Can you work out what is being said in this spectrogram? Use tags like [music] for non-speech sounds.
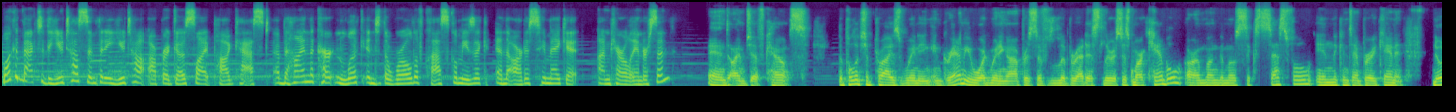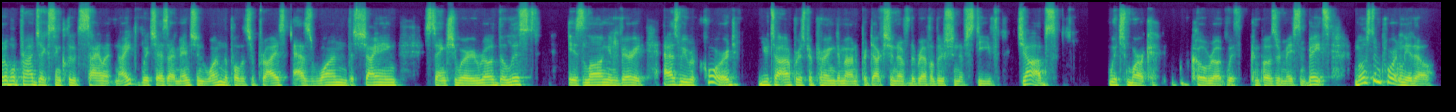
Welcome back to the Utah Symphony Utah Opera Ghostlight podcast, a behind the curtain look into the world of classical music and the artists who make it. I'm Carol Anderson. And I'm Jeff Counts. The Pulitzer Prize winning and Grammy Award winning operas of librettist lyricist Mark Campbell are among the most successful in the contemporary canon. Notable projects include Silent Night, which, as I mentioned, won the Pulitzer Prize, as won The Shining, Sanctuary Road. The list is long and varied. As we record, Utah Opera is preparing to mount a production of The Revolution of Steve Jobs, which Mark co wrote with composer Mason Bates. Most importantly, though,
